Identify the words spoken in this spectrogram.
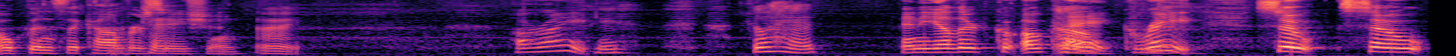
opens the conversation. All right. All right. Go ahead. Any other? co- Okay, Oh, great. So, so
